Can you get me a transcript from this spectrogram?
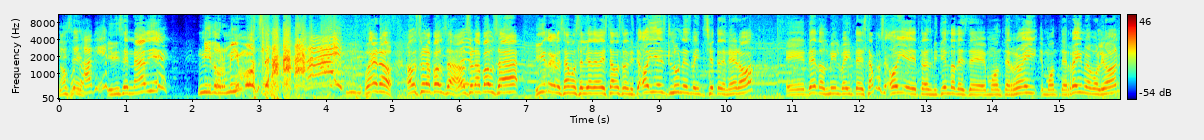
Y No, dice, pues nadie. Y dice, ¿nadie? ¿Ni dormimos? bueno, vamos a una pausa, vamos a una pausa y regresamos el día de hoy. Estamos transmitiendo. Hoy es lunes 27 de enero eh, de 2020. Estamos hoy eh, transmitiendo desde Monterrey, Monterrey, Nuevo León.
